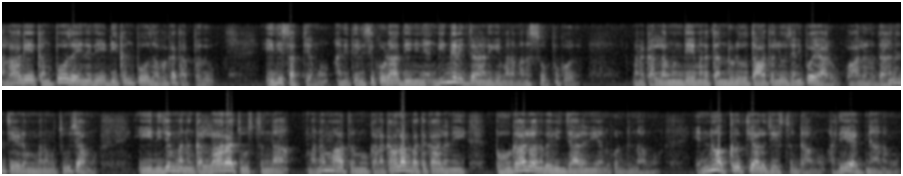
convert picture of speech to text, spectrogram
అలాగే కంపోజ్ అయినది డికంపోజ్ అవ్వక తప్పదు. ఇది సత్యము అని తెలిసి కూడా దీనిని అంగీకరించడానికి మన మనస్సు ఒప్పుకోదు. మన కళ్ళ ముందే మన తండ్రులు తాతలు చనిపోయారు. వాళ్ళను దహనం చేయడం మనము చూచాము. ఈ నిజం మనం కల్లారా చూస్తున్నా మనం మాత్రము కలకాలం బతకాలని భోగాలు అనుభవించాలని అనుకుంటున్నాము. ఎన్నో అకృత్యాలు చేస్తుంటాము. అదే అజ్ఞానము.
